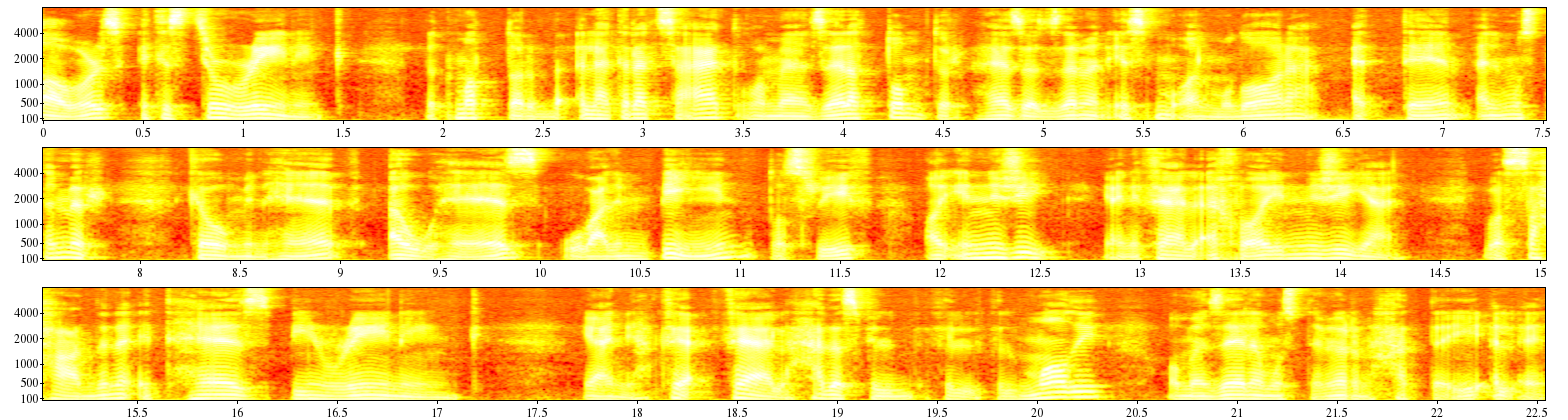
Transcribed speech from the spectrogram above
hours it is still raining. بتمطر بقالها ثلاث ساعات وما زالت تمطر. هذا الزمن اسمه المضارع التام المستمر. كون من have أو has وبعدين been تصريف ing يعني فعل آخره ing يعني. يبقى الصح عندنا it has been raining. يعني فع- فعل حدث في في ال- في الماضي وما زال مستمرا حتى إيه الآن.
